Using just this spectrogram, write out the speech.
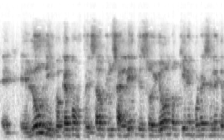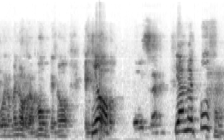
Eh, el único que ha confesado que usa lentes soy yo, no quieren ponerse lentes, bueno, menos Ramón, que no. yo, ya me puse.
